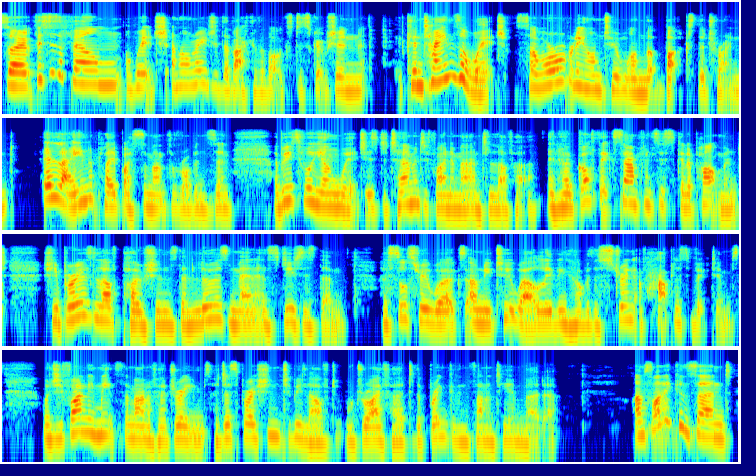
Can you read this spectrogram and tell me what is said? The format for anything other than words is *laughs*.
So this is a film which, and I'll read you the back of the box description, contains a witch. So we're already on to one that bucks the trend. Elaine, played by Samantha Robinson, a beautiful young witch, is determined to find a man to love her. In her gothic San Franciscan apartment, she brews love potions, then lures men and seduces them. Her sorcery works only too well, leaving her with a string of hapless victims. When she finally meets the man of her dreams, her desperation to be loved will drive her to the brink of insanity and murder. I'm slightly concerned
